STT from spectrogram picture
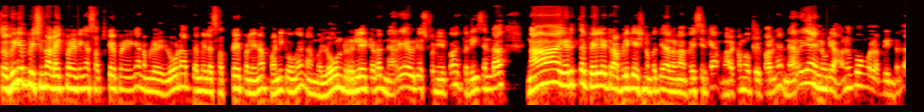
ஸோ வீடியோ பிடிச்சிருந்தா லைக் பண்ணிடுங்க சப்ஸ்கிரைப் பண்ணிடுங்க. நம்மளுடைய லோன் ஆப் தமிழில் சப்ஸ்கிரைப் பண்ணலைன்னா பண்ணிக்கோங்க. நம்ம லோன் ரிலேட்டடாக நிறைய வீடியோஸ் பண்ணியிருக்கோம். இப்போ ரீசெண்டாக நான் எடுத்த பே அப்ளிகேஷனை பற்றி அதில் நான் பேசியிருக்கேன். மறக்காமல் போய் பாருங்கள் நிறைய என்னுடைய அனுபவங்கள் அப்படின்றது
